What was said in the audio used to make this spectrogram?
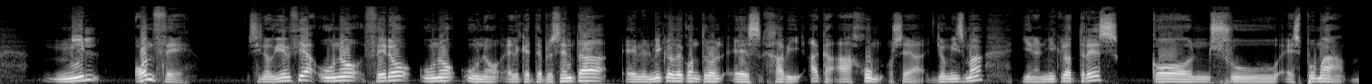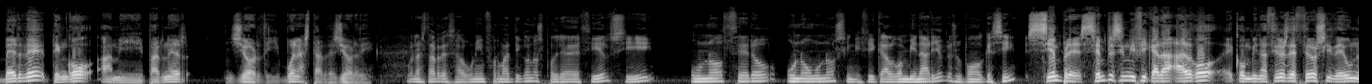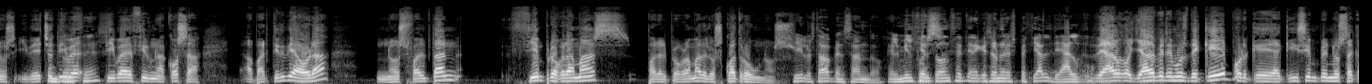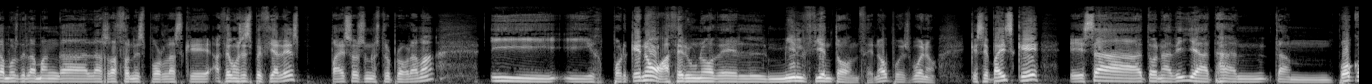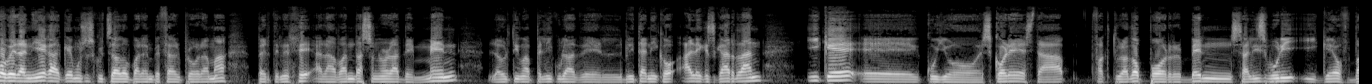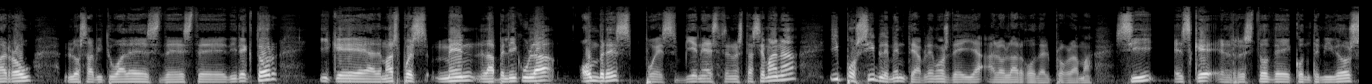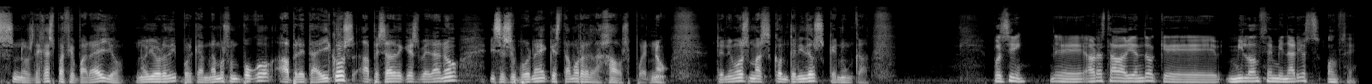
1011. Sin audiencia 1011. El que te presenta en el micro de control es Javi aka Hum, o sea, yo misma, y en el micro 3 con su espuma verde tengo a mi partner Jordi. Buenas tardes, Jordi. Buenas tardes. ¿Algún informático nos podría decir si 1011 significa algo en binario, que supongo que sí. Siempre, siempre significará algo, eh, combinaciones de ceros y de unos. Y de hecho te, iba, te, iba, a decir una cosa. A partir de ahora nos faltan 100 programas para el programa de los cuatro unos. Sí, lo estaba pensando. El 1111 pues, tiene que ser un especial de algo. De algo, ya veremos de qué, porque aquí siempre nos sacamos de la manga las razones por las que hacemos especiales. Para eso es nuestro programa. Y, y ¿por qué no hacer uno del 1111, no? Pues bueno, que sepáis que esa tonadilla tan, tan poco veraniega que hemos escuchado para empezar el programa pertenece a la banda sonora de Men, la última película del británico Alex Garland y que eh, cuyo score está facturado por Ben Salisbury y Geoff Barrow, los habituales de este director, y que además, pues, Men, la película, Hombres, pues viene a estreno esta semana y posiblemente hablemos de ella a lo largo del programa. Si es que el resto de contenidos nos deja espacio para ello, ¿no, Jordi? Porque andamos un poco apretadicos a pesar de que es verano y se supone que estamos relajados. Pues no, tenemos más contenidos que nunca. Pues sí, eh, ahora estaba viendo que 1011 en binario es 11,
